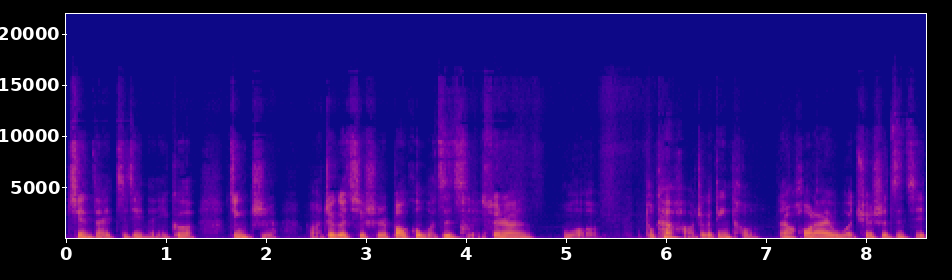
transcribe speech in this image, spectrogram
现在基金的一个净值啊。这个其实包括我自己，虽然我不看好这个定投，然后后来我确实自己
